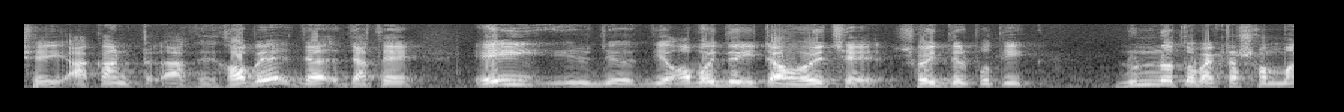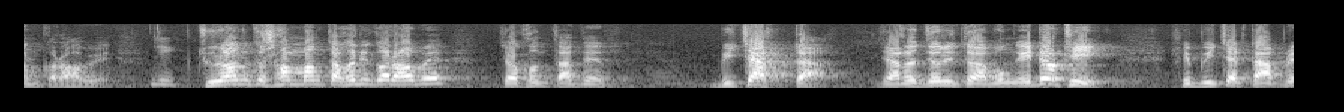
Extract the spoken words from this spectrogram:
সেই আকাঙ্ক্ষ হবে যাতে এই যে অবৈধ ইটা হয়েছে, শহীদদের প্রতি ন্যূনতম একটা সম্মান করা হবে। চূড়ান্ত সম্মান তখনই করা হবে যখন তাদের বিচারটা যারা জড়িত এবং এটাও ঠিক সেই বিচারটা আপনি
